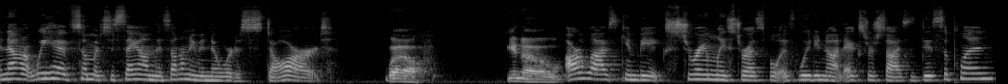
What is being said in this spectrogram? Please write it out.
And I don't, we have so much to say on this, I don't even know where to start. Well, you know, Our lives can be extremely stressful if we do not exercise discipline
